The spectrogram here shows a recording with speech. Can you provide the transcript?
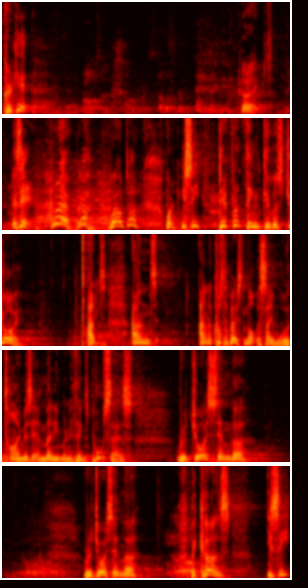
Cricket? Correct. Is it? Yeah, yeah, well done. But you see, different things give us joy. And, and and of course, I suppose it's not the same all the time, is it? And many, many things. Paul says, rejoice in the. Rejoice in the. Because, you see,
